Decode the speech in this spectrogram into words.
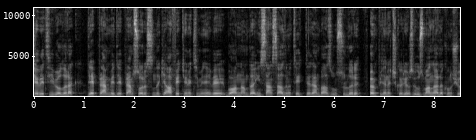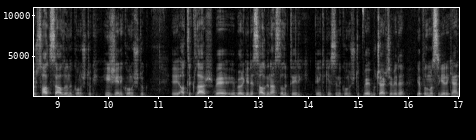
Çevre TV olarak deprem ve deprem sonrasındaki afet yönetimini ve bu anlamda insan sağlığını tehdit eden bazı unsurları ön plana çıkarıyoruz ve uzmanlarla konuşuyoruz. Halk sağlığını konuştuk, hijyeni konuştuk, e, atıklar ve e, bölgede salgın hastalık tehlik- tehlikesini konuştuk ve bu çerçevede yapılması gereken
